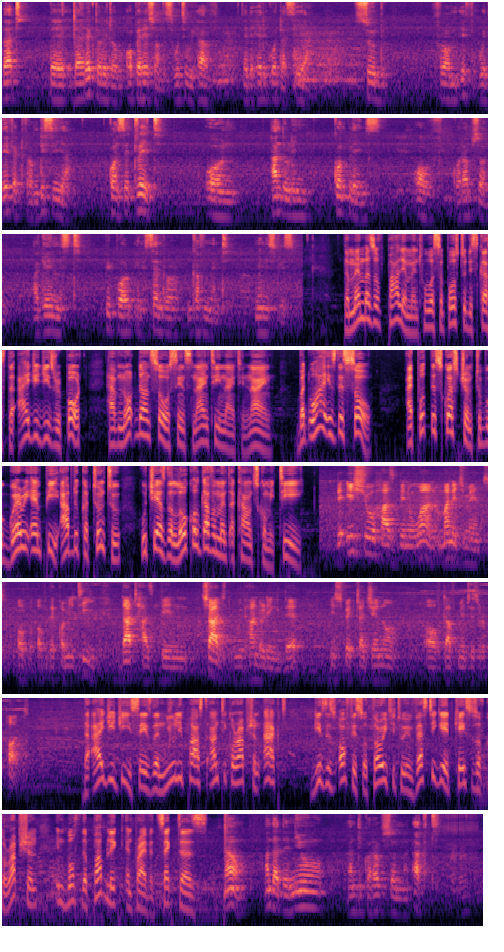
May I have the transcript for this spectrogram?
that the Directorate of Operations, which we have at the headquarters here, should, from if, with effect from this year, concentrate on handling complaints of corruption against people in central government ministries. The members of parliament who were supposed to discuss the IGG's report have not done so since 1999. But why is this so? I put this question to Bugweri MP Abdu Katuntu, who chairs the Local Government Accounts Committee. The issue has been one management of, of the committee that has been charged with handling the Inspector General of Government's report. The IGG says the newly passed Anti-Corruption Act gives his office authority to investigate cases of corruption in both the public and private sectors. Now, under the new Anti-Corruption Act,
